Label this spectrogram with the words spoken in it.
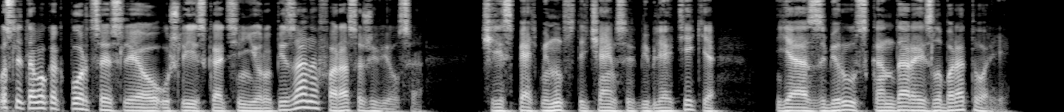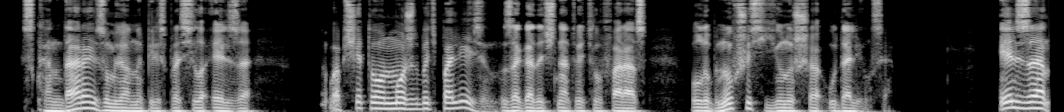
После того, как порция с Лео ушли искать сеньору Пизана, Фарас оживился. «Через пять минут встречаемся в библиотеке. Я заберу Скандара из лаборатории». «Скандара?» — изумленно переспросила Эльза. «Вообще-то он может быть полезен», — загадочно ответил Фарас. Улыбнувшись, юноша удалился. Эльза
